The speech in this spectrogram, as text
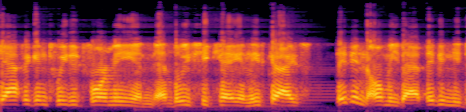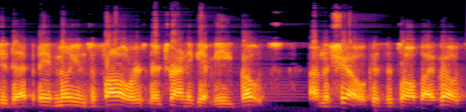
Gaffigan tweeted for me, and, and Louis C.K. and these guys. They didn't owe me that. They didn't need to that, but they have millions of followers, and they're trying to get me votes on the show because it's all by votes.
